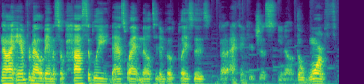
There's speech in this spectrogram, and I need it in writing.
Now, I am from Alabama, so possibly that's why it melted in both places, but I think it just, you know, the warmth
